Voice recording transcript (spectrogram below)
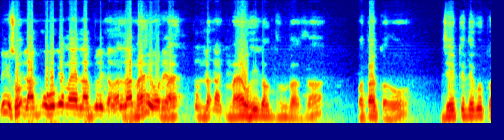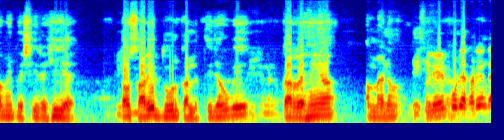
ਨਹੀਂ ਸੋ- ਲਾਗੂ ਹੋ ਗਿਆ ਮੈਂ ਲਾਗੂ ਨਹੀਂ ਕਰਦਾ ਲਾਗੂ ਨਹੀਂ ਹੋ ਰਿਹਾ ਮੈਂ- ਉਹੀ ਗੱਲ ਤੁਹਾਨੂੰ ਦੱਸਦਾ ਪਤਾ ਕਰੋ ਜੇ ਕਿਤੇ ਕੋਈ ਕਮੀ ਪੇਸ਼ੀ ਰਹੀ ਹੈ ਤਾਂ ਉਹ ਸਾਰੀ ਦੂਰ ਕਰ ਲਿੱਤੀ ਜਾਊਗੀ ਕਰ ਰਹੇ ਆ ਆ ਮੈਡਮ ਪਲੇਟ ਕੋਲੇ ਖੜੇ ਨੇ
